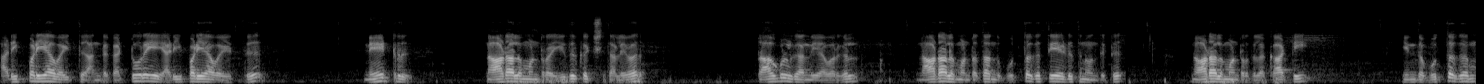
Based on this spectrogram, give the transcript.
அடிப்படையாக வைத்து அந்த கட்டுரையை அடிப்படையாக வைத்து நேற்று நாடாளுமன்ற எதிர்க்கட்சி தலைவர் ராகுல் காந்தி அவர்கள் நாடாளுமன்றத்தை அந்த புத்தகத்தையே எடுத்துன்னு வந்துட்டு நாடாளுமன்றத்தில் காட்டி இந்த புத்தகம்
